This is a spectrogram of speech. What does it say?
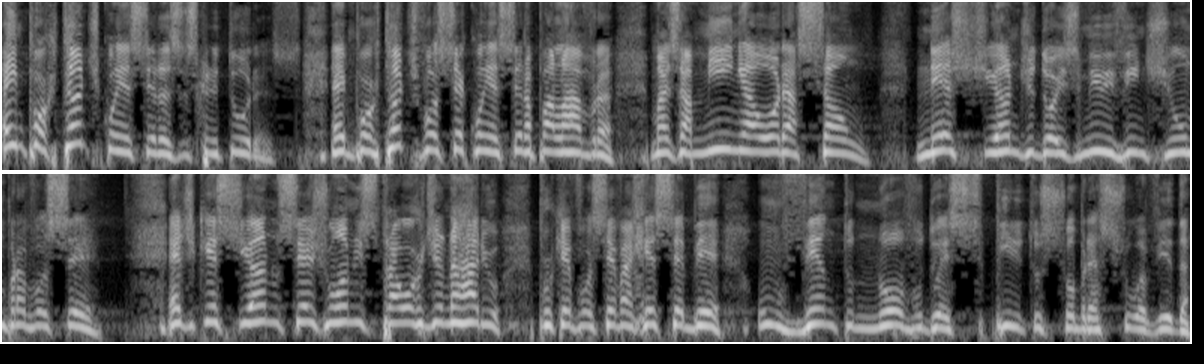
É importante conhecer as Escrituras, é importante você conhecer a palavra, mas a minha oração neste ano de 2021 para você é de que este ano seja um ano extraordinário, porque você vai receber um vento novo do Espírito sobre a sua vida.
